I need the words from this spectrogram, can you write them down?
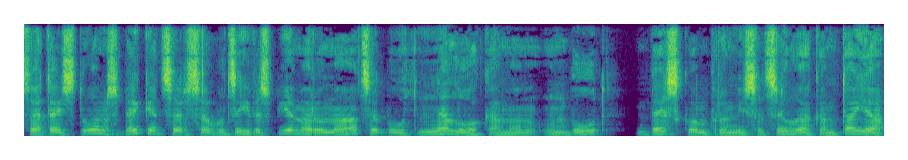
Svētais Toms Bekets ar savu dzīves piemēru māca būt nelokamam un būt bez kompromisa cilvēkam tajā,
